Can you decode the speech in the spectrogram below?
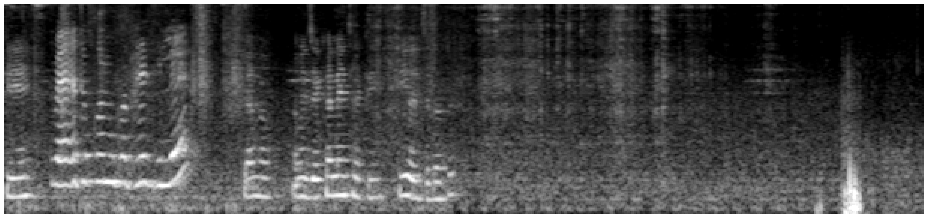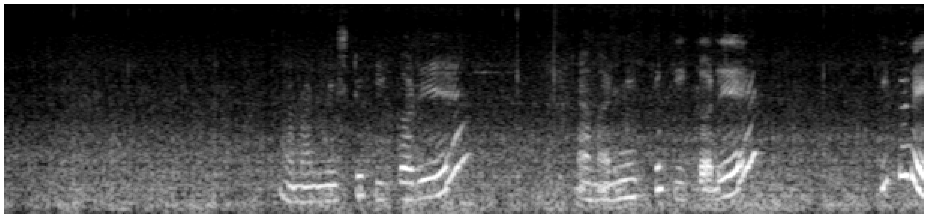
কে? কোথায় ছিলে? কেন? আমি যেখানেই থাকি। কি হয়েছে তাতে আমার মিষ্টু কি করে? আমার মিষ্টু কি করে? কি করে?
